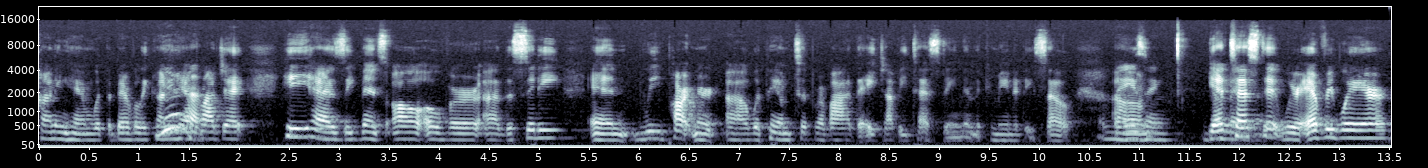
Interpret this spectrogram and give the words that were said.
Cunningham with the Beverly Cunningham Yeah. Project, he has events all over uh, the city, and we partnered uh, with him to provide the HIV testing in the community. So Amazing. get Amazing. tested. We're everywhere.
